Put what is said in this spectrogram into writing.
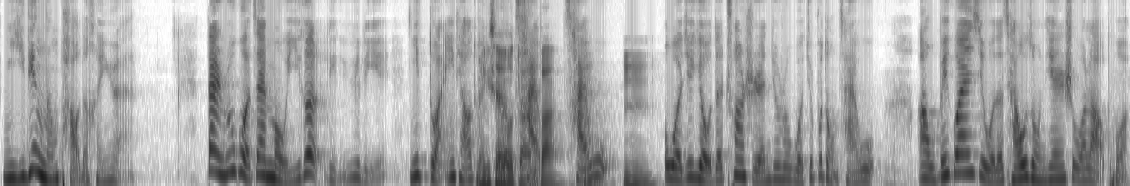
你一定能跑得很远。但如果在某一个领域里你短一条腿，明显有短板财务，嗯，我就有的创始人就说我就不懂财务啊，我没关系，我的财务总监是我老婆。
